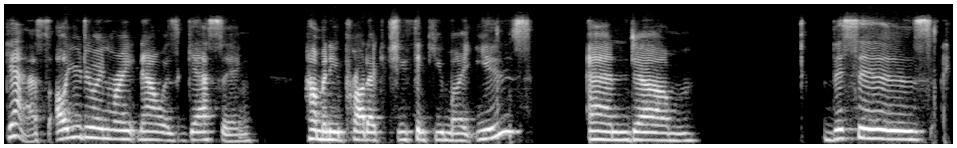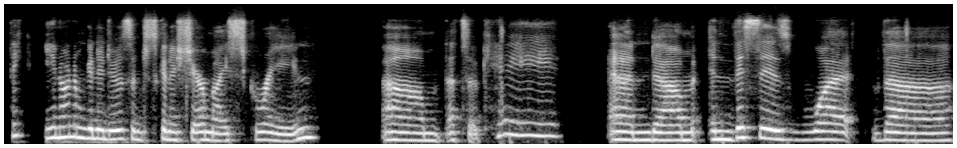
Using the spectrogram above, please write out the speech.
guess. All you're doing right now is guessing how many products you think you might use, and um, this is I think you know what I'm going to do is I'm just going to share my screen. Um, that's okay, and um, and this is what the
